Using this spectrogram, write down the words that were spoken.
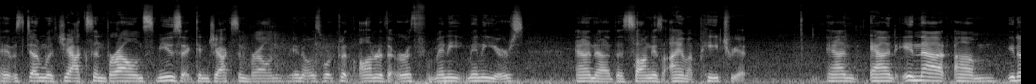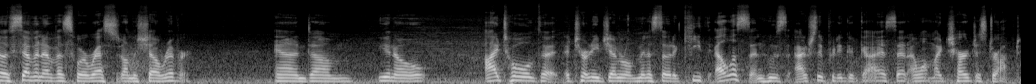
It was done with Jackson Browne's music, and Jackson Browne, you know, has worked with Honor the Earth for many, many years. And uh, the song is "I Am a Patriot." And and in that, um, you know, seven of us were arrested on the Shell River. And um, you know, I told uh, Attorney General of Minnesota Keith Ellison, who's actually a pretty good guy, I said, I want my charges dropped.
